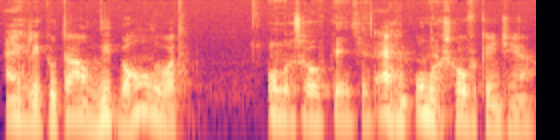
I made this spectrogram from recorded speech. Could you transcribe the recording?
eigenlijk totaal niet behandeld wordt. Ondergeschoven kindje. Echt een ondergeschoven kindje, ja.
